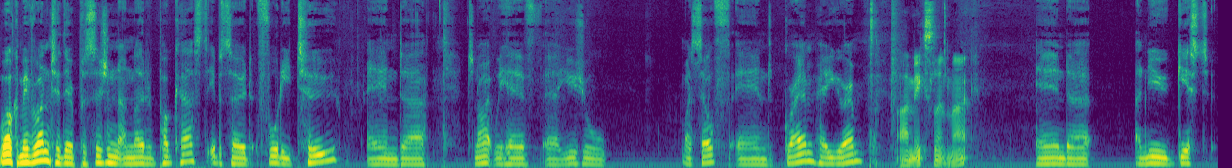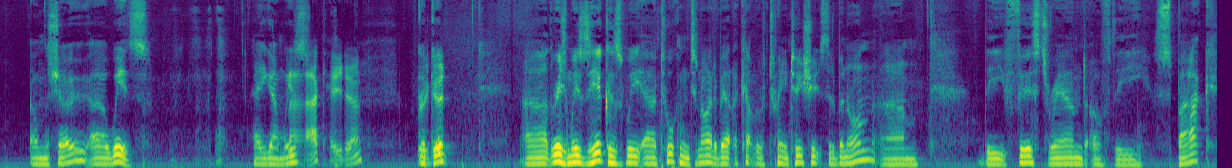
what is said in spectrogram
Welcome, everyone, to the Precision Unloaded podcast, episode 42. And uh, tonight we have our usual myself and Graham. How are you, Graham? I'm excellent, Mark. And uh, a new guest on the show, uh, Wes. How you going, Wes? Mark, how you doing? Good, Very good. Uh, the reason Wes is here because we are talking tonight about a couple of 22 shoots that have been on. Um, the first round of the Spark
